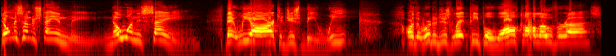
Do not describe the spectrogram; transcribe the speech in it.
Don't misunderstand me. No one is saying that we are to just be weak, or that we're to just let people walk all over us,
